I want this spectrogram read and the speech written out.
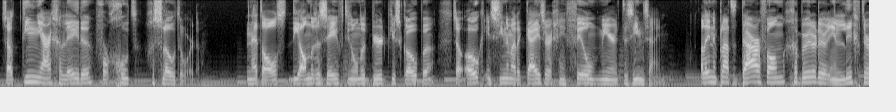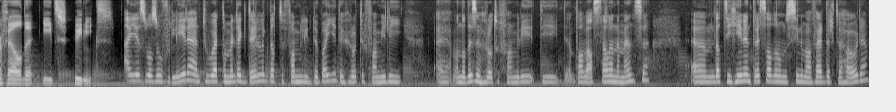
zou tien jaar geleden voor goed gesloten worden. Net als die andere 1700 buurtbioscopen zou ook in Cinema de Keizer geen film meer te zien zijn. Alleen in plaats daarvan gebeurde er in Lichtervelde iets unieks. Agnes was overleden en toen werd onmiddellijk duidelijk dat de familie Dubaye, de grote familie, eh, want dat is een grote familie die, van welstellende mensen, eh, dat die geen interesse hadden om de cinema verder te houden.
